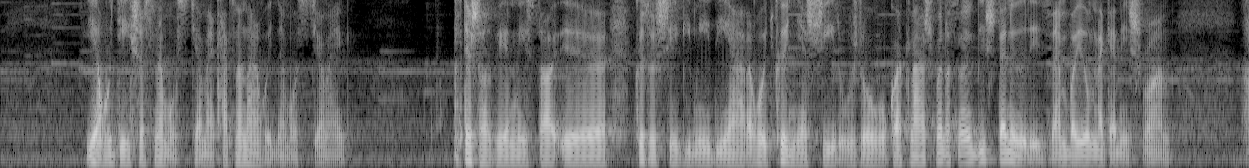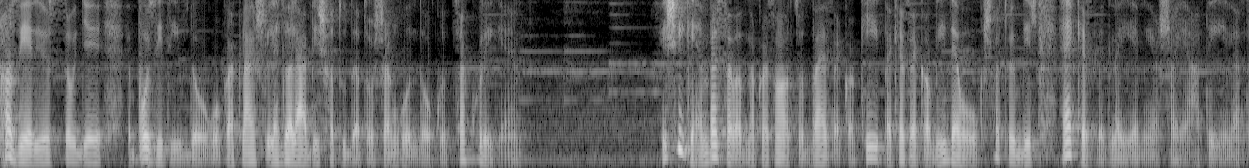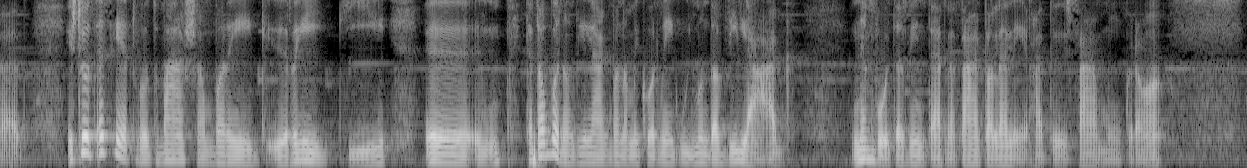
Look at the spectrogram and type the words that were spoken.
Ja, hogy és azt nem osztja meg, hát na, hogy nem osztja meg. És azért mész a ö, közösségi médiára, hogy könnyes sírós dolgokat láss, mert azt hogy Isten őrizzen, bajom nekem is van. Azért jössz, hogy pozitív dolgokat láss, legalábbis ha tudatosan gondolkodsz, akkor igen. És igen, beszaladnak az arcodba ezek a képek, ezek a videók, stb. és elkezded leírni a saját életed. És tudod, ezért volt másabb a rég, régi, ö, tehát abban a világban, amikor még úgymond a világ nem volt az internet által elérhető számunkra,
